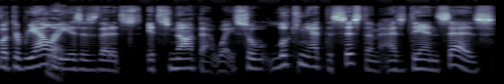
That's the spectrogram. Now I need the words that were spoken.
But the reality right. is is that it's it's not that way. So looking at the system as Dan says,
